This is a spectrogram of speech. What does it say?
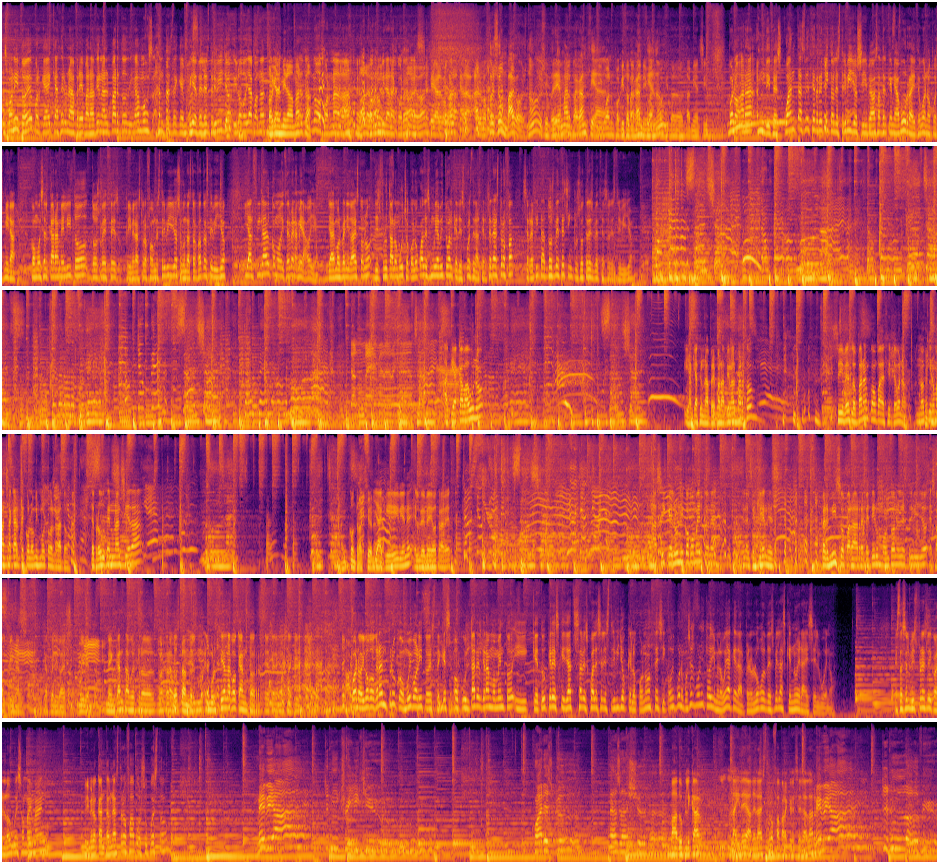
Es bonito, ¿eh? Porque hay que hacer una preparación al parto, digamos, antes de que empiece el estribillo y luego ya cuando... ¿Por qué has mirado a Marta? No, por nada. Ah, vale, por vale. no mirar a coronas. Vale, a, lo mejor, a, lo, a lo mejor son vagos, ¿no? Se podría llamar vagancia. Igual un poquito también, Vagancia, igual ¿no? un poquito también, sí. Bueno, ahora dices, ¿cuántas veces repito el estribillo si me vas a hacer que me aburra? dice, bueno, pues mira, como es el caramelito, dos veces, primera estrofa un estribillo, segunda estrofa otro estribillo, y al final, como dices, mira, oye, ya hemos venido a esto, ¿no? Disfrútalo mucho, con lo cual es muy habitual que después de la tercera estrofa se repita dos veces, incluso tres veces el estribillo. Aquí acaba uno y aquí hacen una preparación al parto. Sí, ves, lo paran como para decirte, bueno, no quiero machacarte con lo mismo todo el rato. Te producen una ansiedad Hay contracciones. y aquí viene el bebé otra vez. Así que el único momento en el, en el que tienes permiso para repetir un montón el estribillo es al final. Eso. Muy bien. Me encanta vuestro, vuestro el, el murciélago cantor que tenemos aquí. Bueno, y luego gran truco, muy bonito este, que es ocultar el gran momento y que tú crees que ya sabes cuál es el estribillo, que lo conoces y hoy bueno, pues es bonito, oye, me lo voy a quedar, pero luego desvelas que no era ese el bueno. Este es Elvis Presley con el Always on My Mind. Primero canta una estrofa, por supuesto. Maybe I didn't treat you quite as good Va a duplicar la idea de la estrofa para que se le alargue. Maybe I didn't love you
